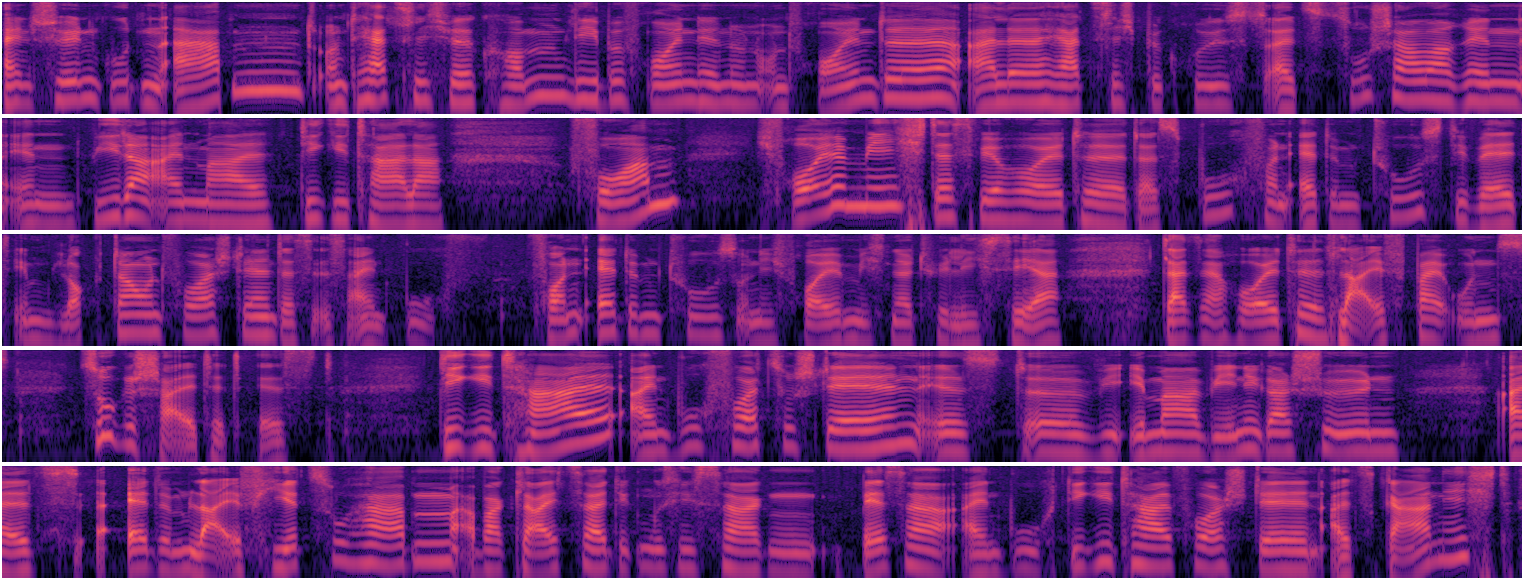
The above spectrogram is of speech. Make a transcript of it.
Einen schönen guten Abend und herzlich willkommen, liebe Freundinnen und Freunde, alle herzlich begrüßt als Zuschauerin in wieder einmal digitaler Form. Ich freue mich, dass wir heute das Buch von Adam Tooze, Die Welt im Lockdown, vorstellen. Das ist ein Buch von Adam Tooze und ich freue mich natürlich sehr, dass er heute live bei uns zugeschaltet ist. Digital ein Buch vorzustellen ist äh, wie immer weniger schön als Adam live hier zu haben, aber gleichzeitig muss ich sagen, besser ein Buch digital vorstellen als gar nicht.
